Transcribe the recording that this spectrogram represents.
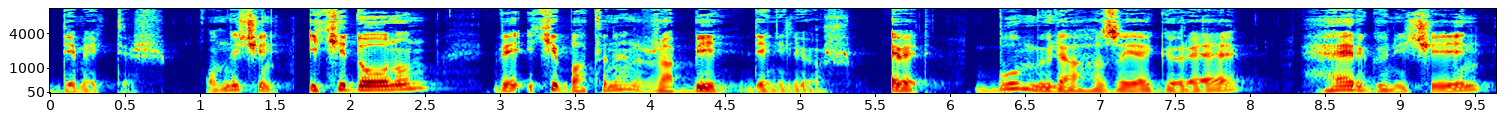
demektir. Onun için iki doğunun ve iki batının Rabbi deniliyor. Evet, bu mülahazaya göre her gün için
